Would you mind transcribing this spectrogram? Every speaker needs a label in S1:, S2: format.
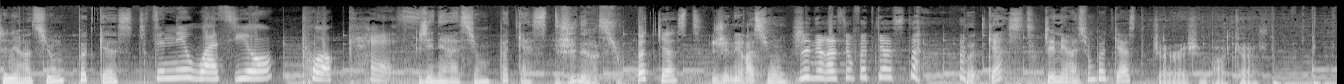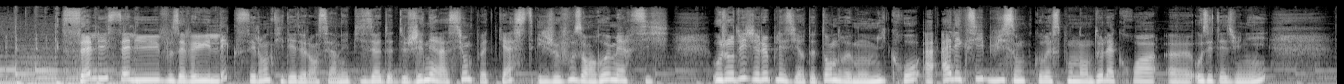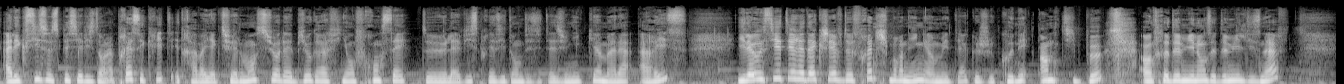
S1: Génération Podcast.
S2: Génération Podcast.
S3: Génération Podcast.
S4: Génération.
S1: Podcast.
S5: Génération.
S3: Génération Podcast.
S5: Podcast.
S1: Génération Podcast.
S4: Generation Podcast.
S3: Salut, salut Vous avez eu l'excellente idée de lancer un épisode de Génération Podcast et je vous en remercie. Aujourd'hui, j'ai le plaisir de tendre mon micro à Alexis Buisson, correspondant de la Croix euh, aux États-Unis. Alexis se spécialise dans la presse écrite et travaille actuellement sur la biographie en français de la vice-présidente des États-Unis Kamala Harris. Il a aussi été rédac chef de French Morning, un média que je connais un petit peu entre 2011 et 2019.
